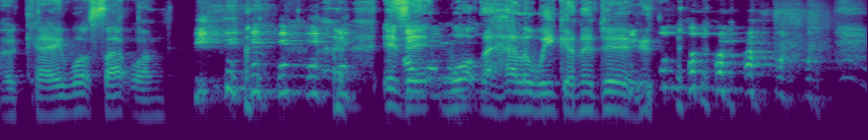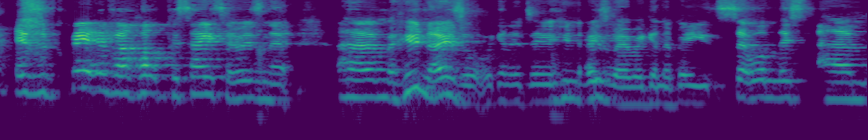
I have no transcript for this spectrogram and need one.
Okay, what's that one? Is it what the hell are we going to do? it's a bit of a hot potato, isn't it? Um, who knows what we're going to do? Who knows where we're going to be? So on this um,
